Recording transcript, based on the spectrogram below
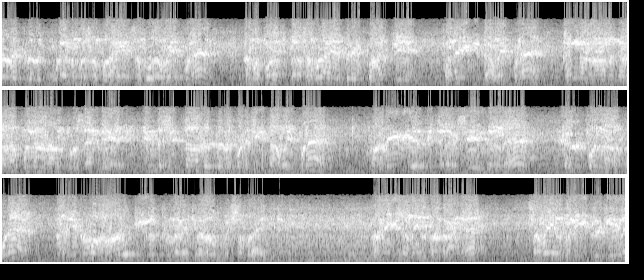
நடக்கிறது கூட நம்ம சமுதாய சமூக அமைப்புல நம்ம பல பிற சமுதாயத்திலே பார்த்து பழகிக்கிட்ட அமைப்புல கல்லானாலும் புல்லானான் கூட சேர்ந்து இந்த சித்தாந்தத்தில் படிச்சுக்கிட்ட அமைப்புல மனைவியருக்கு சில விஷயங்கள்ல ஹெல்ப் பண்ணா கூட அது என்னமோ ஆளுக்கு இழுத்து நினைக்கிற அளவுக்கு சமுதாயத்தில் மனைவி சமையல் பண்றாங்க சமையல் பண்ணிக்கிட்டு இருக்கையில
